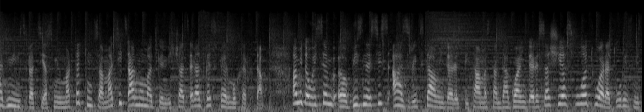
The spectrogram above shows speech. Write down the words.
ადმინისტრაციას მიმართეთ, თუმცა მათი წარმომადგენლის ჩაწერა დღეს ვერ მოხერხდა. ამიტომ ისე ბიზნესის აზრით დავინტერესდით ამასთან დაგვაინტერესა შეასრულა თუ არა ტურიზმის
